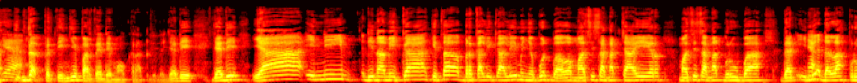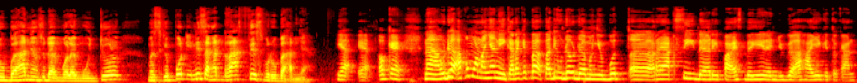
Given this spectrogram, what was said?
yeah. dan petinggi Partai Demokrat gitu. Jadi jadi ya ini dinamika kita berkali-kali menyebut bahwa masih sangat cair, masih sangat berubah dan ini yeah. adalah perubahan yang sudah mulai muncul meskipun ini sangat drastis perubahannya. Ya, ya, oke. Okay. Nah, udah aku mau nanya nih, karena kita tadi udah udah menyebut uh, reaksi dari Pak SBY dan juga AHY gitu kan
